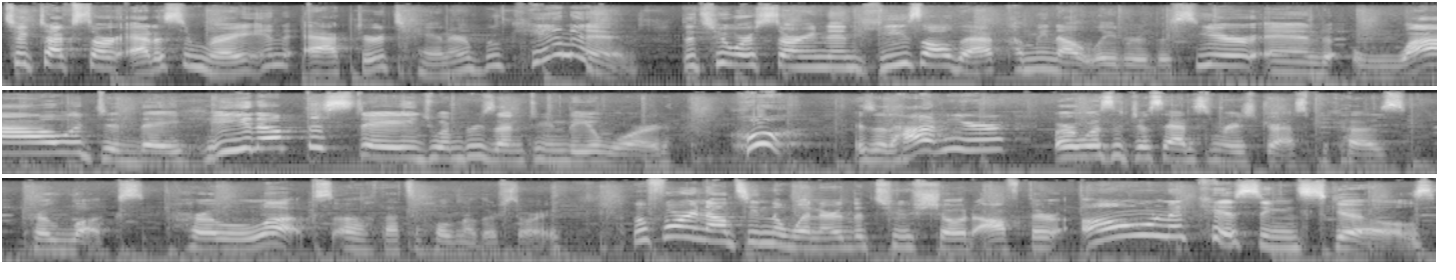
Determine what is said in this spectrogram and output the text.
TikTok star Addison Rae and actor Tanner Buchanan. The two are starring in He's All That coming out later this year, and wow, did they heat up the stage when presenting the award. Whew! Is it hot in here? Or was it just Addison Rae's dress? Because her looks, her looks, oh, that's a whole nother story. Before announcing the winner, the two showed off their own kissing skills.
